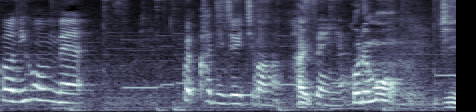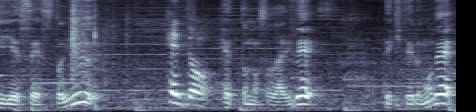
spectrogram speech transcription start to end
この2本目。これ81万はい。8000円、これも GSS というヘッド。ヘッドの素材でできてるので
